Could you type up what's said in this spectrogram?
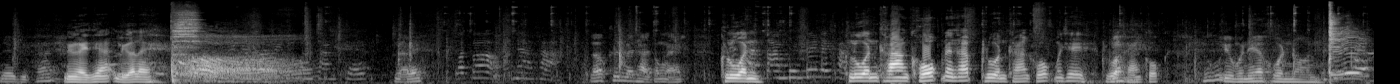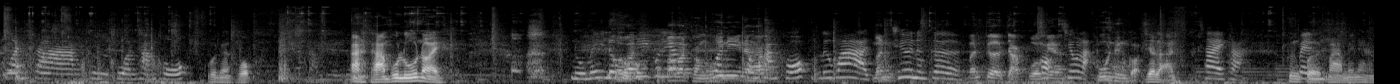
เหนื่อยจิบให้เหนื่อยใช่ไหมเหลืออะไรไหน แล้วก็เนี่ยค่ะ แล้วขึ้นไปถ่ายตรงไหน ครวน ตามมุมได้เลยค่ะ ครวนคางคกนะครับ ครวนคางคกไม่ใช่ ครัวคางคก อยู่บนนี้ควรนอน ไม่ใช่ควรครางคือควรทางโคกครวนคางคกอะถามผู้รู้หน่อย หนูไม่รู้ประวัติที่เขาเรียกประวัติของที่นี่นะครับควรทางโคกหรือว่ามันอีกชื่อหนึงเกิด มันเกิดจากผัวเมียเกาะเชี่ยวหลานคู่หนึ่งเกาะเชี่ยวหลานใช่ค่ะ เพิ่งเป็นเปิดมาไม่นาน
